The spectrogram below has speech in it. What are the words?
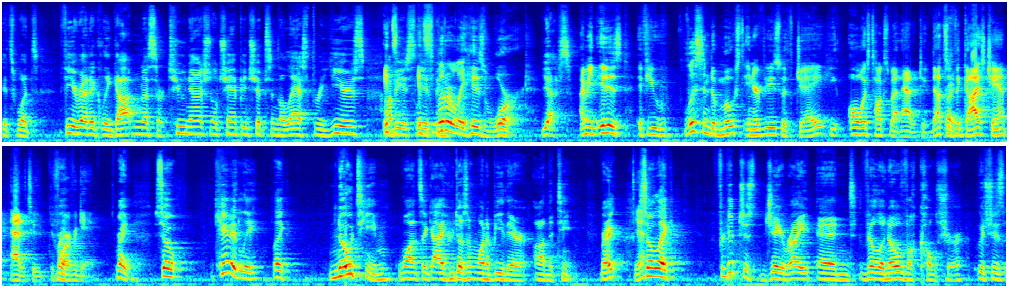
it's what's theoretically gotten us our two national championships in the last three years. It's, Obviously, it's been- literally his word. yes. I mean, it is. If you listen to most interviews with Jay, he always talks about attitude. That's what the guys chant: attitude before Right. every game. Right. So, candidly, like, no team wants a guy who doesn't want to be there on the team, right? Yeah. So, like, forget just Jay Wright and Villanova culture, which is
